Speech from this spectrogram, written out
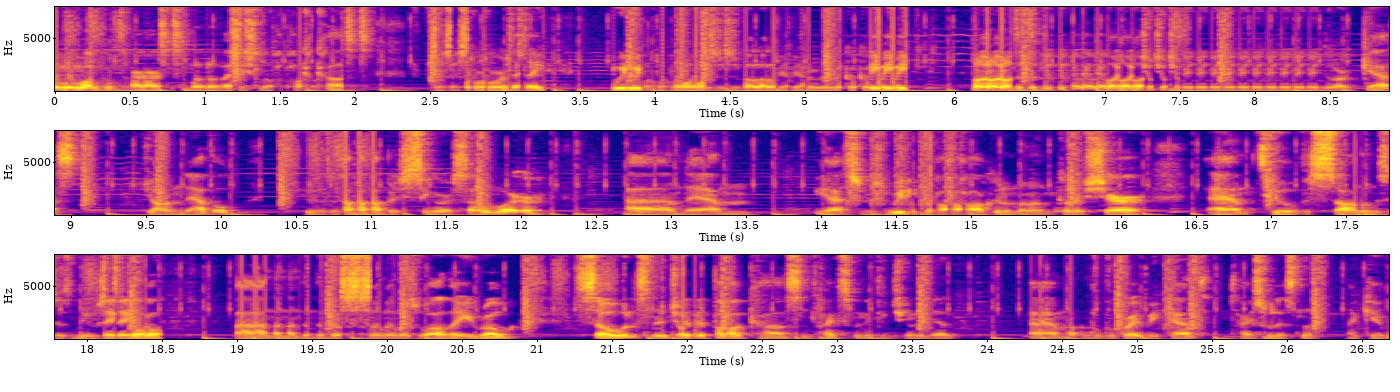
and welcome to our motivational podcast. This is Thursday. We will points as well. Really good week. Our guest, John Neville, who's an established singer songwriter, and um, yeah, it was really good talking him. And I'm going to share um, two of his songs, his new single, and the song as well that he wrote. So listen, enjoy the podcast, and thanks for tuning in. Um, have a great weekend. Thanks for listening. Thank you.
